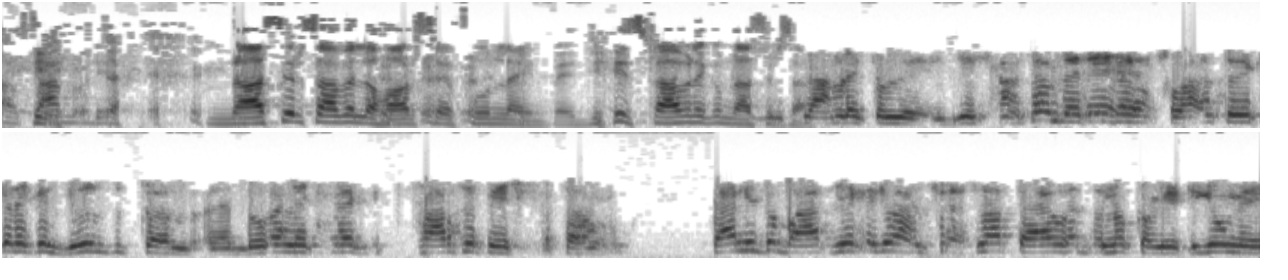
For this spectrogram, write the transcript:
आसान हो जाए। नासिर साहब लाहौर से फ़ोन लाइन पे। जी अस्सलाम नासिर साहब। जी खान साहब मेरे सवाल तो एक है कि जुज दो लेकर से पेश करता हूँ। पहली तो बात यह कि जो आज फैसला तय हुआ दोनों कमेटियों में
